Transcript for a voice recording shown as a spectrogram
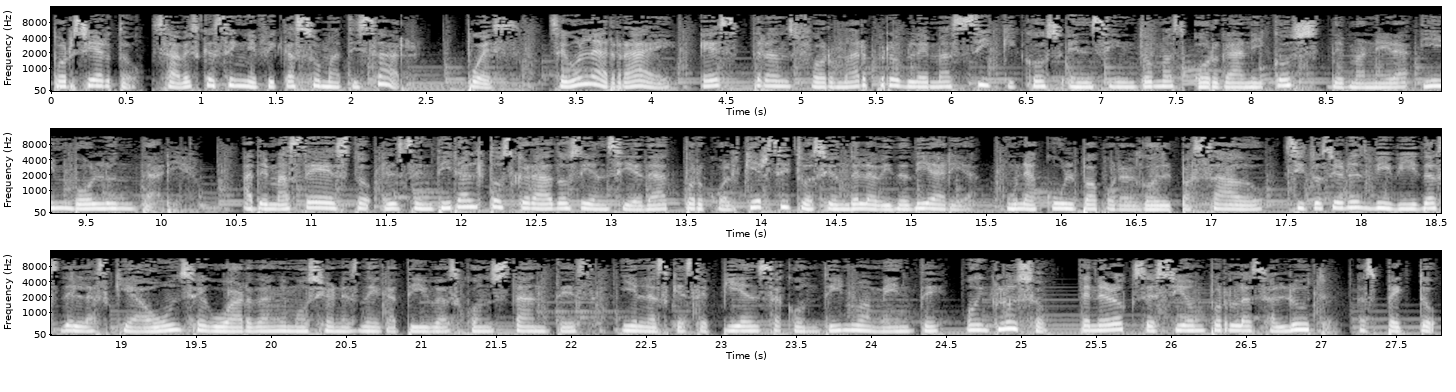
Por cierto, ¿sabes qué significa somatizar? Pues, según la RAE, es transformar problemas psíquicos en síntomas orgánicos de manera involuntaria. Además de esto, el sentir altos grados de ansiedad por cualquier situación de la vida diaria, una culpa por algo del pasado, situaciones vividas de las que aún se guardan emociones negativas constantes y en las que se piensa continuamente, o incluso tener obsesión por la salud, aspecto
